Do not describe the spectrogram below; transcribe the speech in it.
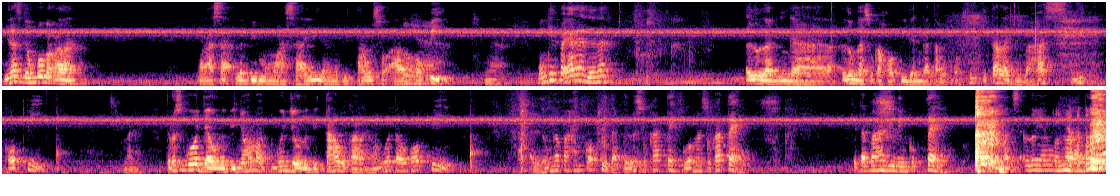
Jelas dong gue bakalan ngerasa lebih menguasai dan lebih tahu soal Iya. kopi. Nah mungkin PR-nya adalah lu lagi nggak lu nggak suka kopi dan nggak tahu kopi kita lagi bahas di kopi. Nah terus gue jauh lebih nyolot gue jauh lebih tahu kalau emang gue tahu kopi lu nggak paham kopi tapi lu suka teh. Gue nggak suka teh. Kita bahas di lingkup teh. Otomatis lu yang Iya, bakal ketemu ya.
